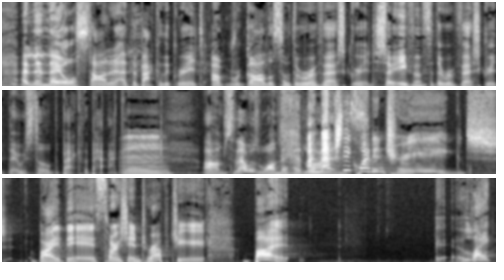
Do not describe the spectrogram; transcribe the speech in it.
and then they all started at the back of the grid, um, regardless of the reverse grid. So even for the reverse grid, they were still at the back of the pack. Mm. Um, so that was one of the headlines. I'm actually quite intrigued by this. Sorry to interrupt you, but like,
